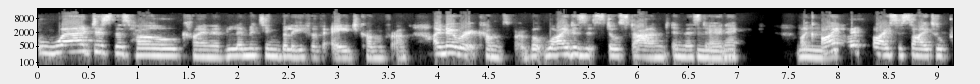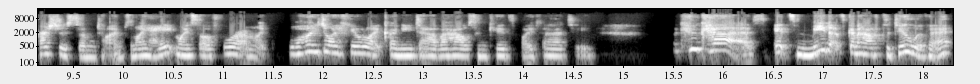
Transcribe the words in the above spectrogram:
where does this whole kind of limiting belief of age come from? I know where it comes from, but why does it still stand in this mm. day and mm. age? Like, mm. I live by societal pressures sometimes, and I hate myself for it. I'm like, why do I feel like I need to have a house and kids by 30? Like, who cares? It's me that's going to have to deal with it.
